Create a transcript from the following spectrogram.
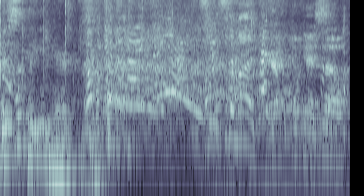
There's something in here. Okay, so.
